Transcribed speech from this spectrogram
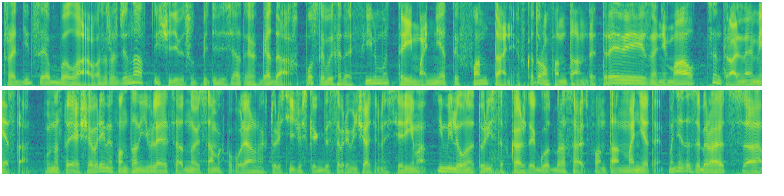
Традиция была возрождена в 1950-х годах после выхода фильма «Три монеты в фонтане», в котором фонтан де Треви занимал центральное место. В настоящее время фонтан является одной из самых популярных туристических достопримечательностей Рима, и миллионы туристов каждый год бросают в фонтан монеты. Монеты собираются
